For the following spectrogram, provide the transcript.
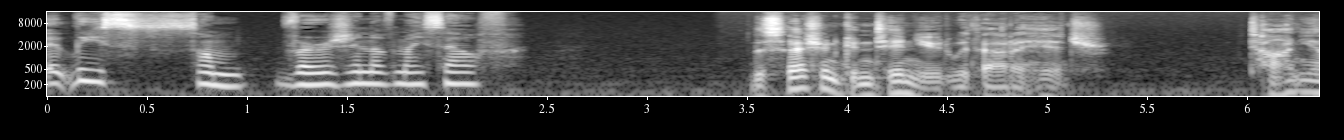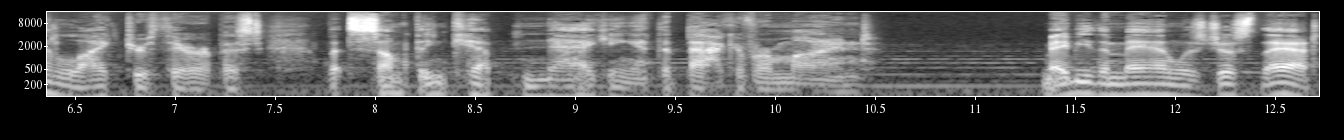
at least some version of myself. The session continued without a hitch. Tonya liked her therapist, but something kept nagging at the back of her mind. Maybe the man was just that,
